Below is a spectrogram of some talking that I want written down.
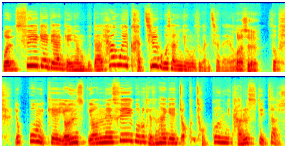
월 수익에 대한 개념보다 향후의 가치를 보고 사는 경우도 많잖아요. 맞아요. 조금 이렇게 연 연내 수익으로 계산하기엔 조금 접근이 다를 수도 있지 않을까요?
